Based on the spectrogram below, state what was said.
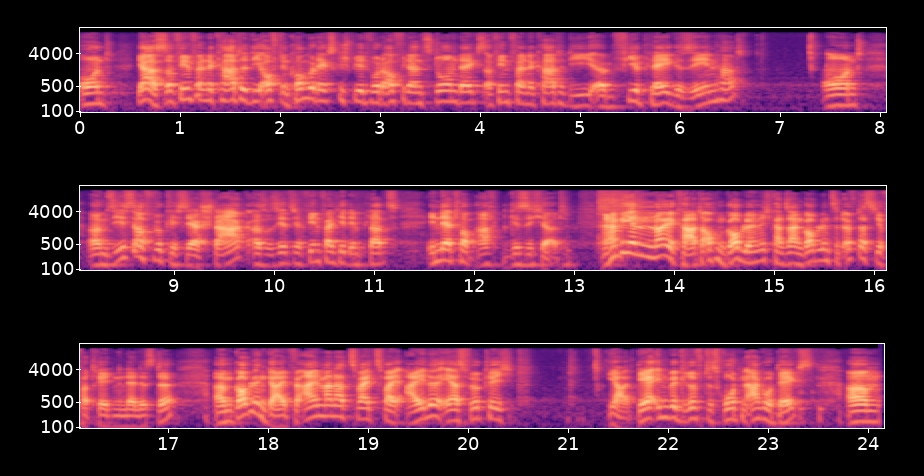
Und ja, es ist auf jeden Fall eine Karte, die oft in Combo-Decks gespielt wurde, auch wieder in Storm-Decks. Auf jeden Fall eine Karte, die ähm, viel Play gesehen hat. Und ähm, sie ist auch wirklich sehr stark. Also sie hat sich auf jeden Fall hier den Platz in der Top 8 gesichert. Dann haben wir hier eine neue Karte, auch ein Goblin. Ich kann sagen, Goblins sind öfters hier vertreten in der Liste. Ähm, Goblin Guide für einen Mana 2-2 Eile. Er ist wirklich ja, der Inbegriff des roten Agro-Decks. Ähm,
